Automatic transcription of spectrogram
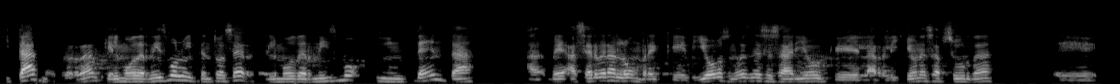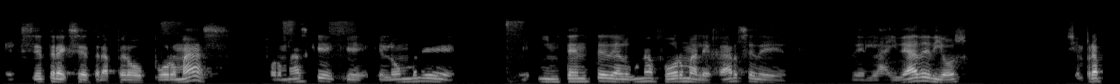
quitarnos, ¿verdad? Que el modernismo lo intentó hacer. El modernismo intenta hacer ver al hombre que Dios no es necesario, que la religión es absurda, eh, etcétera, etcétera. Pero por más, por más que el hombre intente de alguna forma alejarse de, la idea de Dios, siempre ha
